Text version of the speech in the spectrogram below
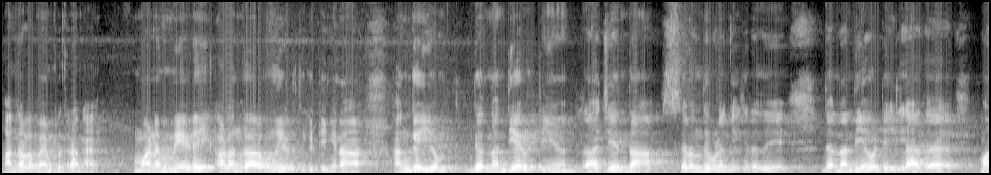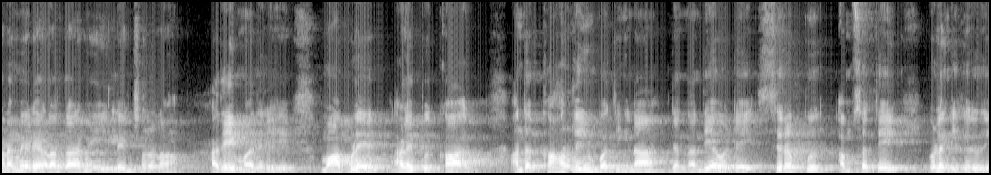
அதனால் பயன்படுத்துகிறாங்க மணமேடை அலங்காரம்னு எடுத்துக்கிட்டிங்கன்னா அங்கேயும் இந்த நந்தியாவட்டியும் ராஜ்யந்தான் சிறந்து விளங்குகிறது. இந்த நந்தியாவட்டி இல்லாத மனமேடை அலங்காரமே இல்லைன்னு சொல்லலாம். அதே மாதிரி மாப்பிள்ளை அழைப்பு கார். அந்த கார்லேயும் பார்த்தீங்கன்னா இந்த நந்தியாவட்டை சிறப்பு அம்சத்தை விளங்குகிறது.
